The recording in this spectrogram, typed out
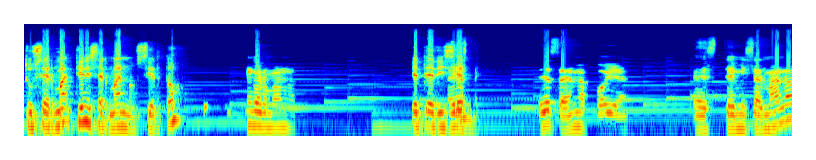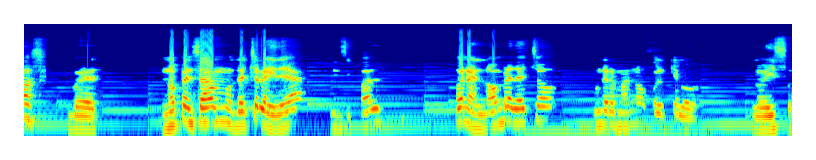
Tus hermanos, tienes hermanos, ¿cierto? Tengo hermanos. ¿Qué te dicen? Ellos, también me apoyan. Este, mis hermanos, pues, no pensábamos, de hecho, la idea principal bueno, el nombre, de hecho, un hermano fue el que lo, lo hizo.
